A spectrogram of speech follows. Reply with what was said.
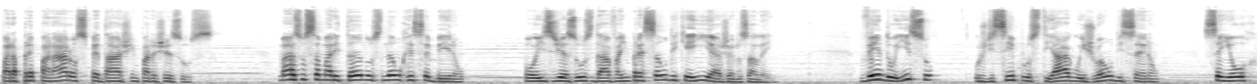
para preparar hospedagem para Jesus. Mas os samaritanos não receberam, pois Jesus dava a impressão de que ia a Jerusalém. Vendo isso, os discípulos Tiago e João disseram: Senhor,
